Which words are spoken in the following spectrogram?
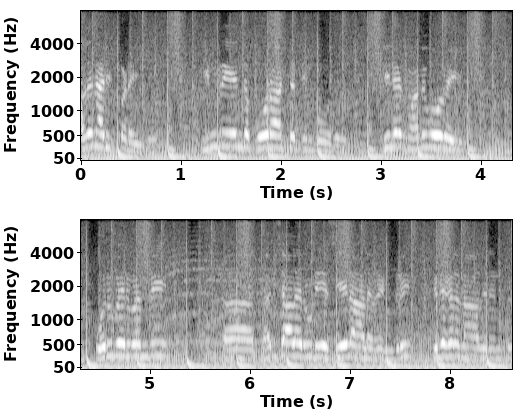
அதன் அடிப்படையில் இன்றைய இந்த போராட்டத்தின் போது சிலர் மதுபோதையில் ஒருவர் வந்து தவிசாளருடைய செயலாளர் என்று திலகரநாதன் என்று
